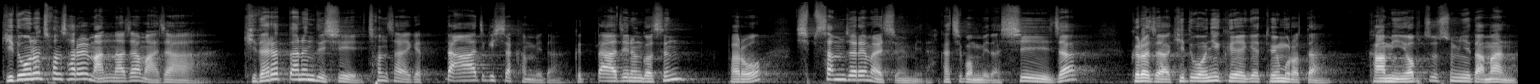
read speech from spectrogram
기도원은 천사를 만나자마자 기다렸다는 듯이 천사에게 따지기 시작합니다. 그 따지는 것은 바로 13절의 말씀입니다. 같이 봅니다. 시작. 그러자 기드온이 그에게 되물었다. 감히 없습니다만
